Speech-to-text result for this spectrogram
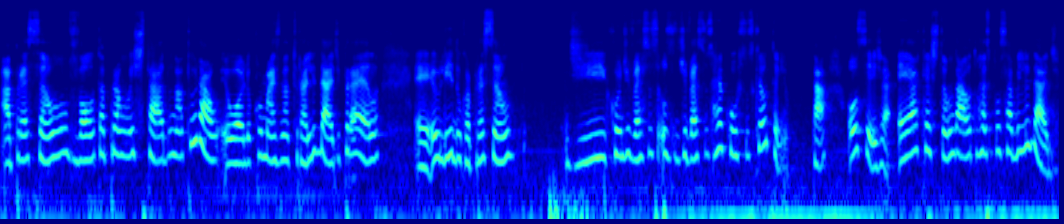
A pressão volta para um estado natural. Eu olho com mais naturalidade para ela. É, eu lido com a pressão de com diversos os diversos recursos que eu tenho tá? Ou seja, é a questão da autorresponsabilidade.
